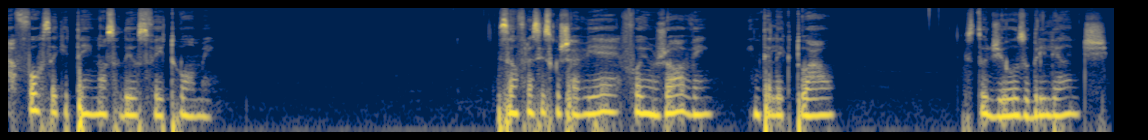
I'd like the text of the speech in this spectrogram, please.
a força que tem nosso Deus feito homem. São Francisco Xavier foi um jovem intelectual, estudioso, brilhante,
